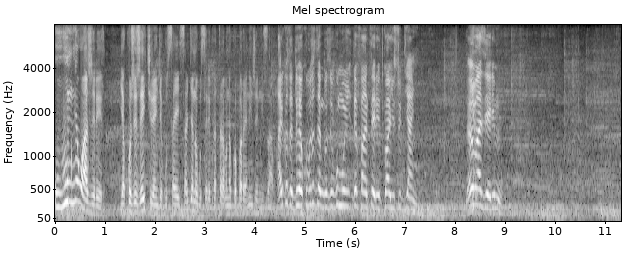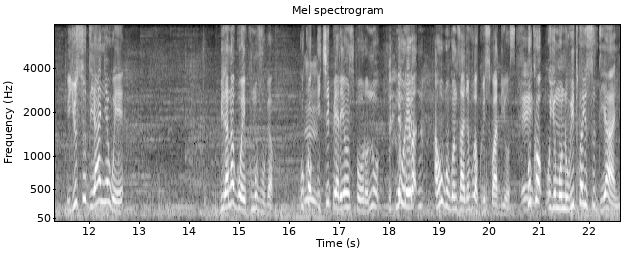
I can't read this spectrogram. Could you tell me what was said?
ubu umwe waje rero. Yakojejeho ikirenge gusa yahise ajya no guserebura atarabona ko baro yaninjiye mu izamu. Ariko se duhe ku busesenguzi bw'umudefanseri witwa Yusu Diagne nawe baziye rimwe. Yusu Diagne we biranagoye kumuvugaho. Kuko Mm. ikipe ya Rayon nu- nureba ahubwo ubwo nzajya mvuga kuri squad yose. Eh. kuko uyu muntu witwa Yusu Diagne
